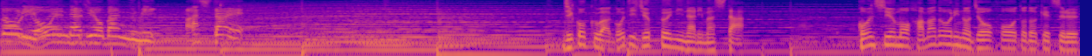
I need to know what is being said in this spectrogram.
通り応援ラジオ番組明日へ。時刻は5時1分になりました。今週も浜通りの情報をお届けする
